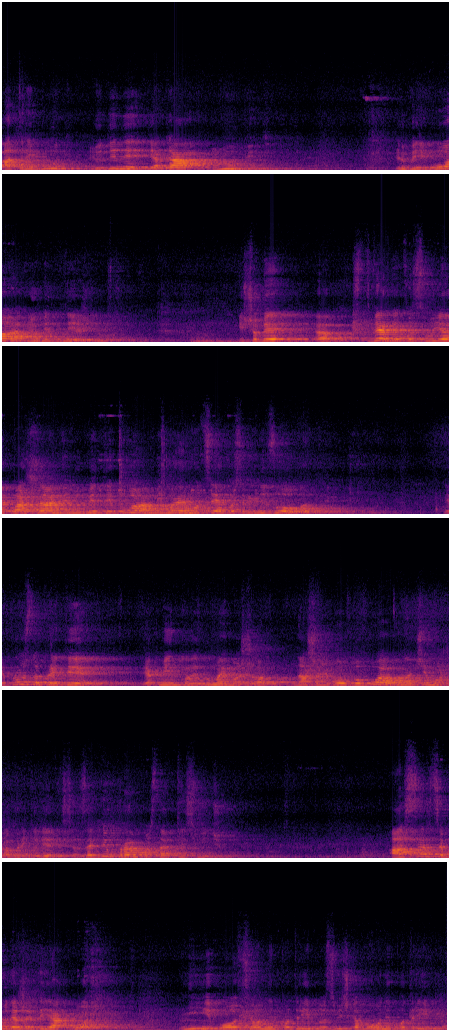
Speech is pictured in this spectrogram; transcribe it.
атрибут людини, яка любить. Любить Бога, любить ближнього. І щоб е, ствердити своє бажання любити Бога, ми маємо це якось реалізовувати. Не просто прийти, як ми інколи думаємо, що наша любов до Бога, вона чим може оприділитися? Зайти в храм, поставити свічку. А серце буде жити як хоче. Ні, Богу цього не потрібно. Свічка Богу не потрібна.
